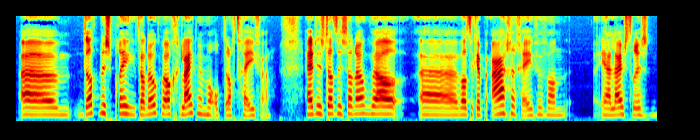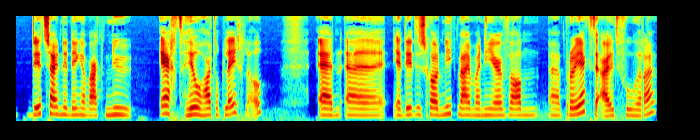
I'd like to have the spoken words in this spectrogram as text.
Ehm, dat bespreek ik dan ook wel gelijk met mijn opdrachtgever. Hè, dus dat is dan ook wel eh, wat ik heb aangegeven van, ja luister eens, dit zijn de dingen waar ik nu echt heel hard op leegloop. En eh, ja, dit is gewoon niet mijn manier van eh, projecten uitvoeren.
